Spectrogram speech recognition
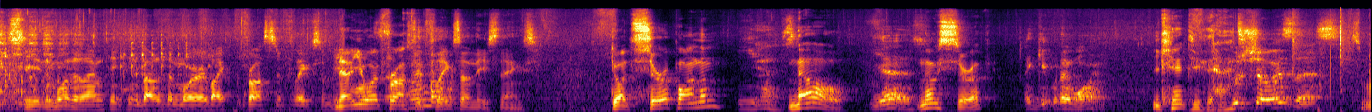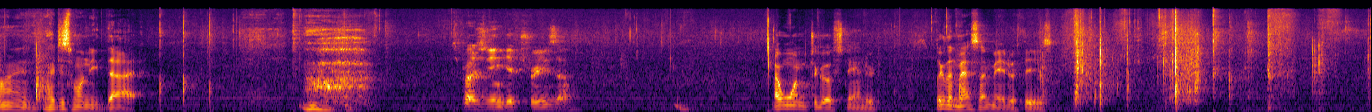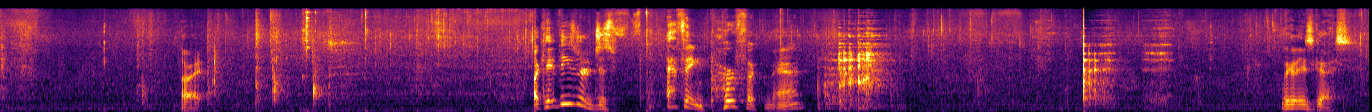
See, the more that I'm thinking about it, the more like frosted flakes would be. now you want frosted flakes on these things. Do you want syrup on them? Yes. No, Yes. no syrup. I get what I want. You can't do that. Whose show is this? It's mine. I just want to eat that. Surprised you didn't get chorizo. I wanted to go standard. Look at the mess I made with these. All right. Okay, these are just effing perfect, man. Look at these guys.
